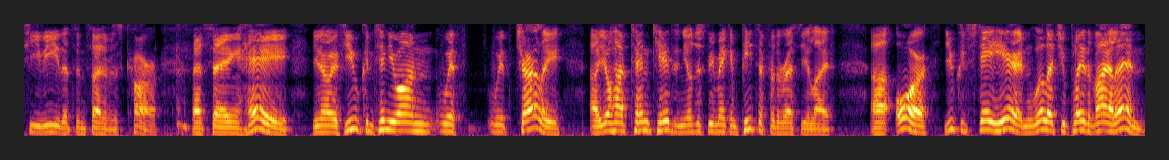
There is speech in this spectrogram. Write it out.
TV that's inside of his car that's saying, "Hey, you know, if you continue on with with Charlie, uh, you'll have ten kids and you'll just be making pizza for the rest of your life, uh, or you could stay here and we'll let you play the violin."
